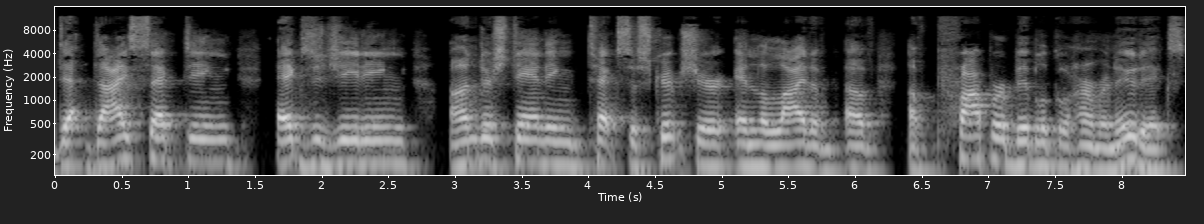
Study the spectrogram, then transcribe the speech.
dissecting, exegeting, understanding texts of scripture in the light of, of, of proper biblical hermeneutics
